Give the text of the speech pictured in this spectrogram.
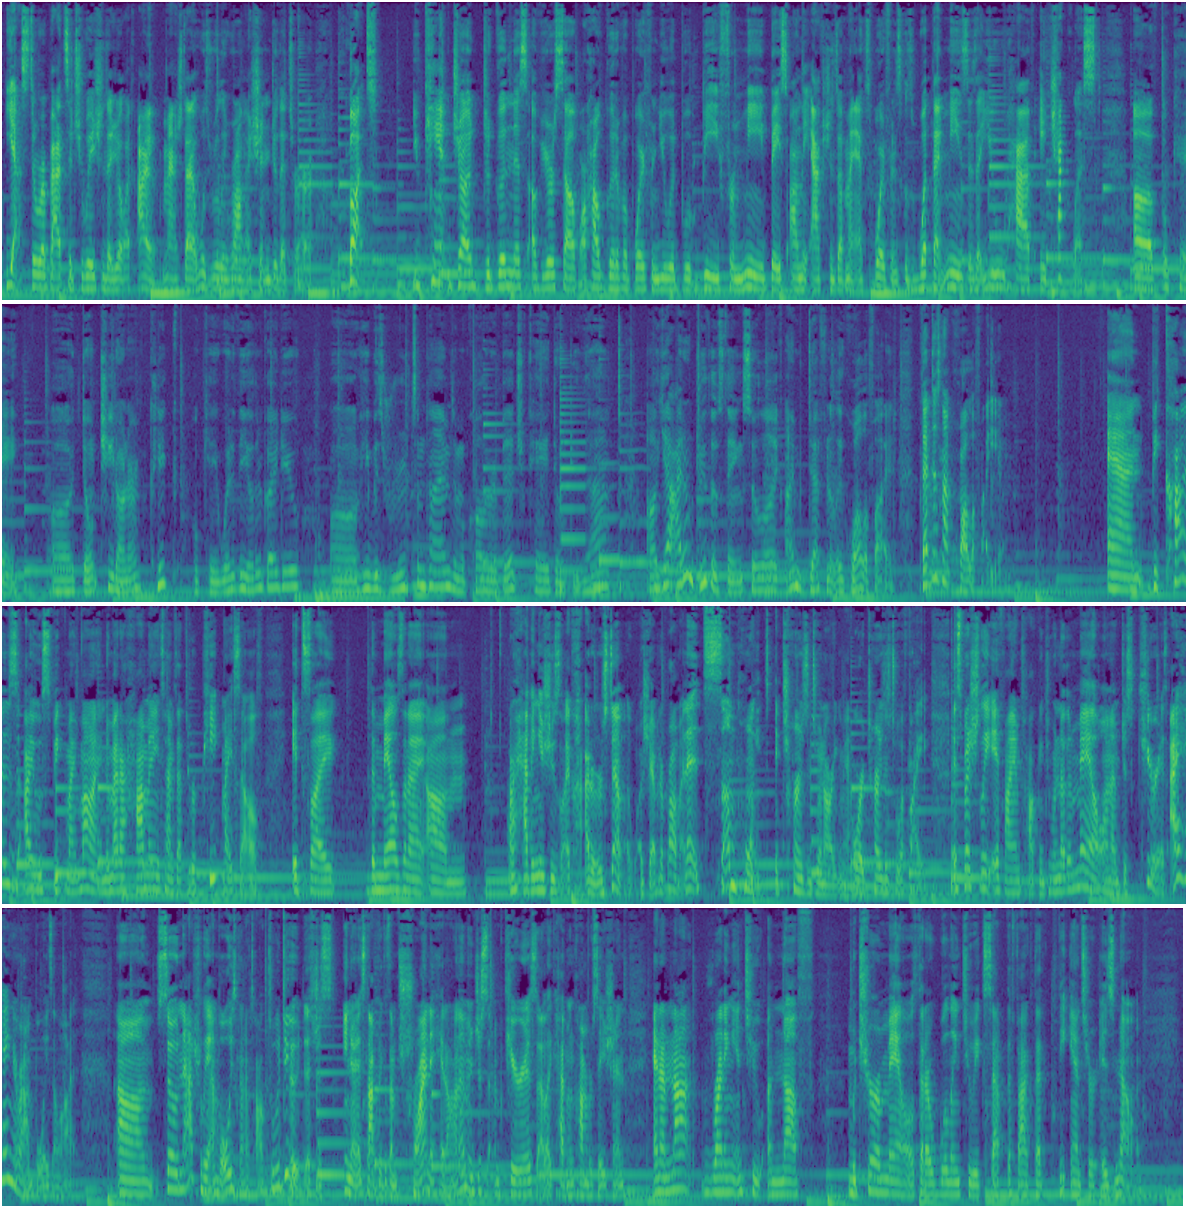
yes, there were bad situations that you're like, I managed that. It was really wrong. I shouldn't do that to her. But you can't judge the goodness of yourself or how good of a boyfriend you would be for me based on the actions of my ex boyfriends. Because what that means is that you have a checklist of, okay, uh, don't cheat on her. Click. Okay, what did the other guy do? Uh, he was rude sometimes and would call her a bitch. Okay, don't do that. Uh, yeah, I don't do those things, so like, I'm definitely qualified. That does not qualify you. And because I will speak my mind, no matter how many times I have to repeat myself, it's like the males that I um are having issues like I don't understand like why is she having a problem? And at some point it turns into an argument or it turns into a fight especially if I am talking to another male and I'm just curious. I hang around boys a lot. Um so naturally I'm always gonna talk to a dude. That's just you know it's not because I'm trying to hit on him. And just I'm curious. I like having conversation. And I'm not running into enough mature males that are willing to accept the fact that the answer is no.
